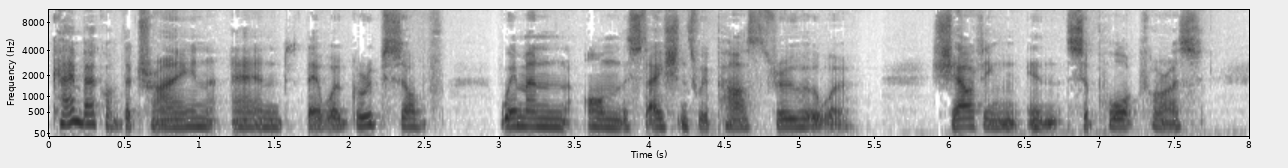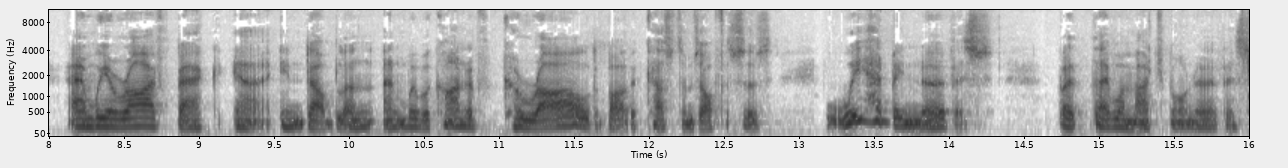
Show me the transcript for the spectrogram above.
came back on the train, and there were groups of women on the stations we passed through who were shouting in support for us. And we arrived back uh, in Dublin and we were kind of corralled by the customs officers. We had been nervous, but they were much more nervous.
